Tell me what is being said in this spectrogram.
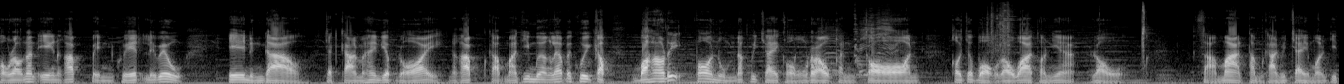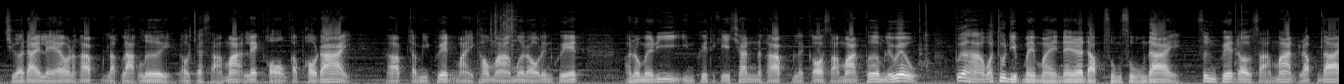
ของเรานั่นเองนะครับ เป็นเควสเลเวล A 1 ดาว จัดการมาให้เรียบร้อยนะครับ กลับมาที่เมืองแล้วไปคุยกับบาฮาริพ่อหนุ่มนักวิจัยของเรากันก่อน เขาจะบอกเราว่าตอนนี้เราสามารถทำการวิจัยหมอนติดเชื้อได้แล้วนะครับ หลักๆเลย เราจะสามารถแลกของกับเขาได้นะครับจะมีเควสใหม่เข้ามาเมื่อเราเล่นเควส Anomaly Investigation นะครับ และก็สามารถเพิ่มเลเวลเพื่อหาวัตถุดิบใหม่ๆ ในระดับสูงๆ ได้ ซึ่งเควสเราสามารถรับได้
